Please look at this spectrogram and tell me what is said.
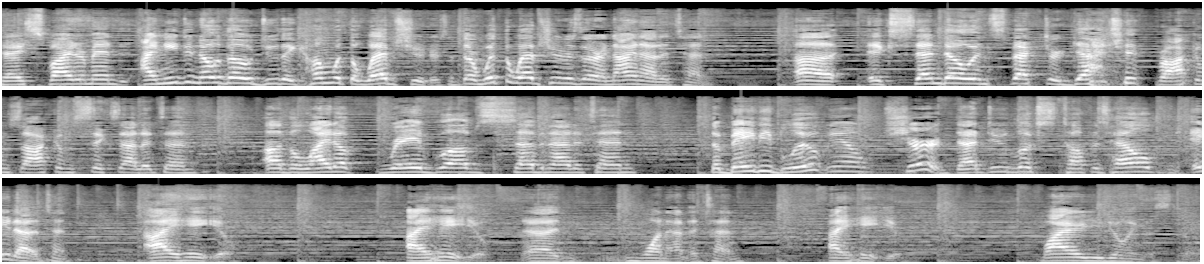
Okay, Spider-Man. I need to know though, do they come with the web shooters? If they're with the web shooters, they're a 9 out of 10. Uh, Extendo Inspector Gadget, Rock'em Sock'em, 6 out of 10. Uh, the light up rave gloves, 7 out of 10. The baby blue, you know, sure, that dude looks tough as hell, 8 out of 10. I hate you. I hate you. Uh, 1 out of 10. I hate you. Why are you doing this to me?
